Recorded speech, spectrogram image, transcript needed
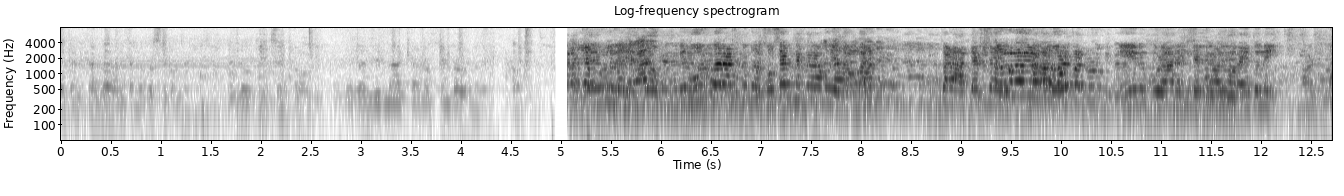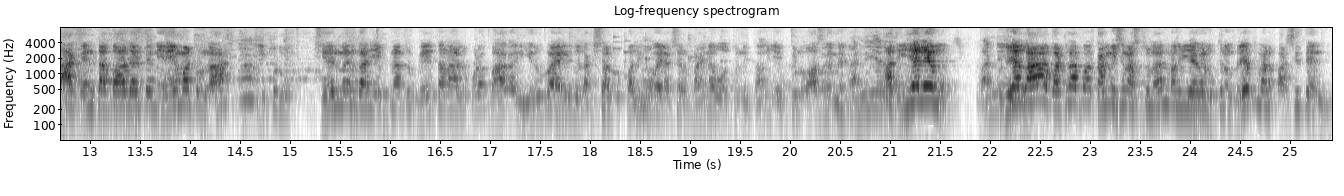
దానికన్నా అంత నెగోసియేట్ ఉన్నది ప్రాబ్లం రంజిత్ నాకు అండర్స్టాండ్ ఉన్నది. మీరు ఊరిపోయారు అనుకుంటారు సొసైటీ ఇక్కడ అధ్యక్షుడు నేను కూడా రెండు ఎకరాల రైతుని. నాకు ఎంత బాధ అంటే నేనేమంటున్నా ఇప్పుడు చైర్మన్ గారు చెప్పినట్టు వేతనాలు కూడా బాగా ఇరవై ఐదు లక్షల రూపాయలు ఇరవై లక్షల పైన పోతుంది. తను చెప్పిండు వాస్తవమే అది ఇయ్యలేము. ఇయ్యాలా? వడ్ల కమిషన్ వస్తున్నది మనం ఇవ్వగలుగుతున్నాం రేపు మన పరిస్థితి ఏంది?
